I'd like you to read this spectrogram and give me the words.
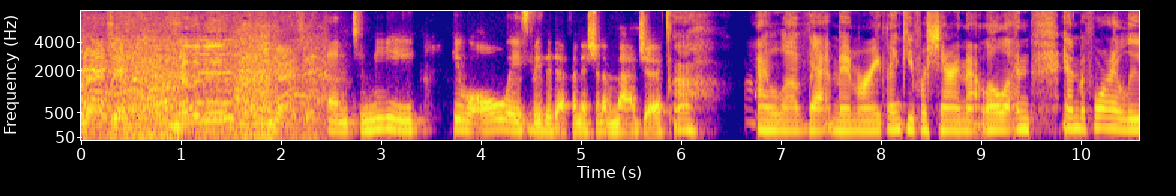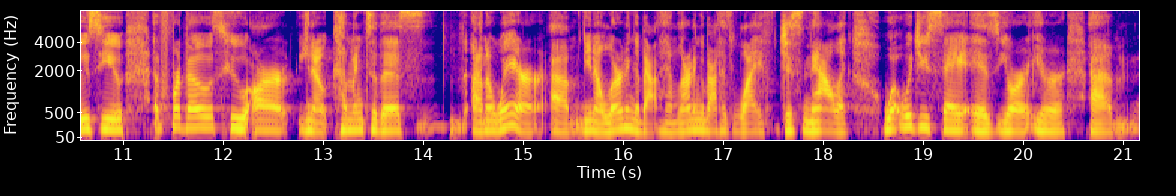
magic. Melanin magic. And to me, he will always be the definition of magic. Oh, I love that memory. Thank you for sharing that, Lola. And and before I lose you, for those who are you know coming to this unaware, um, you know, learning about him, learning about his life just now, like what would you say is your your um,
